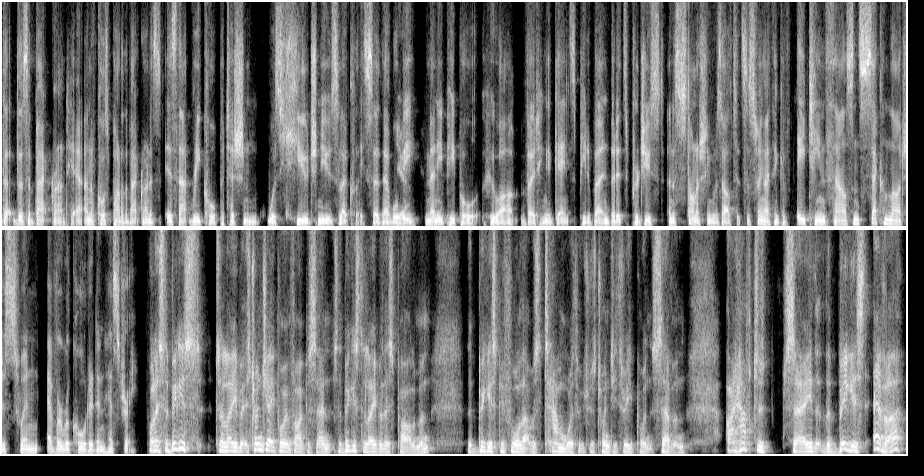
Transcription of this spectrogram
th- there's a background here. And of course, part of the background is, is that recall petition was huge news locally. So there will yeah. be many people who are voting against Peter Bone, but it's produced an astonishing result. It's a swing, I think, of 18,000, second largest swing ever recorded in history. Well, it's the biggest to Labour. It's 28.5%. It's the biggest to Labour this Parliament. The biggest before that was Tamworth, which was 23.7. I have to say that the biggest ever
